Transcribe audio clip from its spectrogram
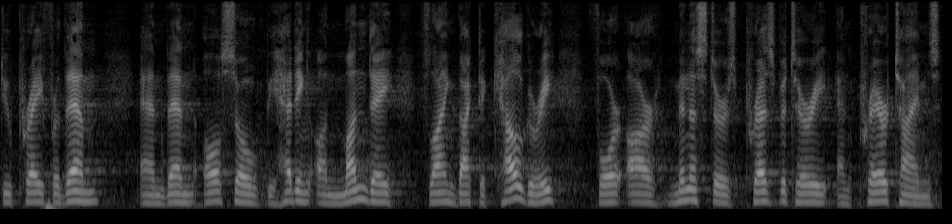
Do pray for them. And then also be heading on Monday, flying back to Calgary for our ministers' presbytery and prayer times,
